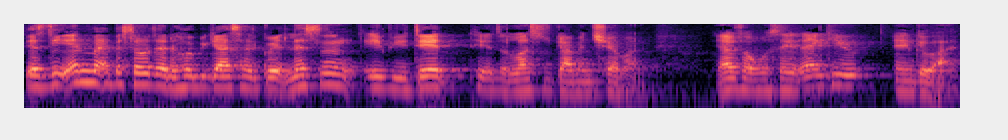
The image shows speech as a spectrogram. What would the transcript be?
This is the end of my episode, and I hope you guys had a great listen. If you did, hit the like, subscribe, and share button. That's all we'll say thank you and goodbye.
